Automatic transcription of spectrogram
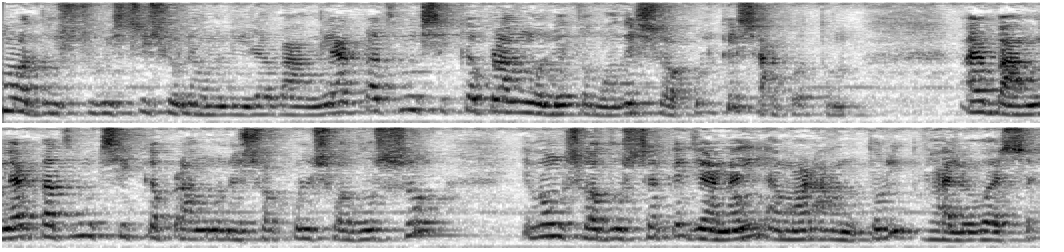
আমার দুষ্টু মিষ্টি সোনামণিরা। বাংলার প্রাথমিক শিক্ষা প্রাঙ্গণে তোমাদের সকলকে স্বাগতম। আর বাংলার প্রাথমিক শিক্ষা প্রাঙ্গণের সকল সদস্য এবং সদস্যকে জানাই আমার আন্তরিক ভালোবাসা।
